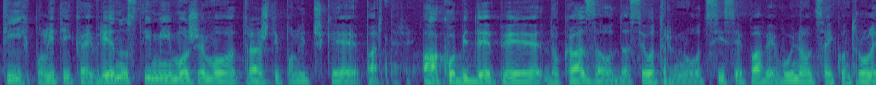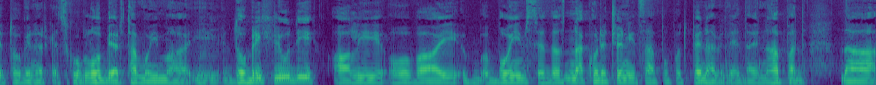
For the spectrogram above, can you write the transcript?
tih politika i vrijednosti mi možemo tražiti političke partnere. Ako bi DP dokazao da se otrgnu od Sise Pave Vujnovca i kontrole tog energetskog lobija, jer tamo ima i dobrih ljudi, ali ovaj bojim se da nakon rečenica poput Penavine da je napad na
